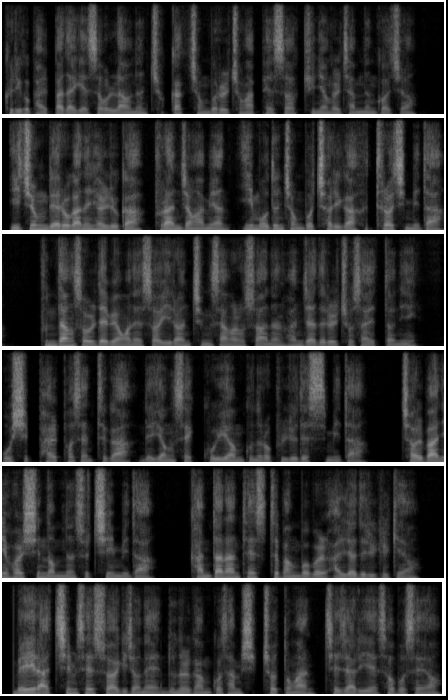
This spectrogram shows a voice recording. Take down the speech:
그리고 발바닥에서 올라오는 촉각 정보를 종합해서 균형을 잡는 거죠. 이중 뇌로 가는 혈류가 불안정하면 이 모든 정보 처리가 흐트러집니다. 분당 서울대병원에서 이런 증상을 호소하는 환자들을 조사했더니 58%가 뇌경색 고위험군으로 분류됐습니다. 절반이 훨씬 넘는 수치입니다. 간단한 테스트 방법을 알려드릴게요. 매일 아침 세수하기 전에 눈을 감고 30초 동안 제자리에 서 보세요.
